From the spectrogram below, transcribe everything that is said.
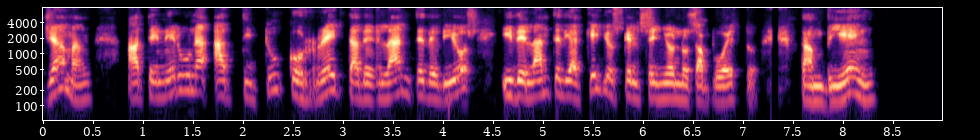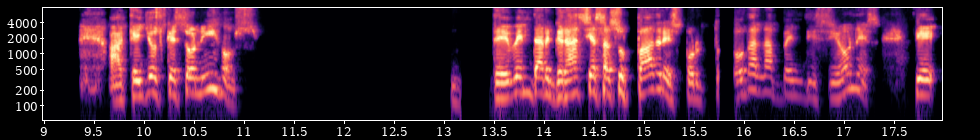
llaman a tener una actitud correcta delante de Dios y delante de aquellos que el Señor nos ha puesto. También aquellos que son hijos deben dar gracias a sus padres por todas las bendiciones que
